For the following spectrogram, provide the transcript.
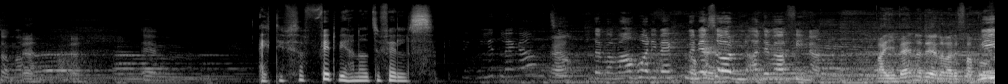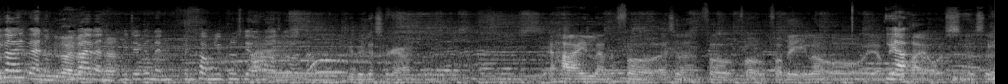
sommer. Ja, ja. Øhm, Ej, det er så fedt, vi har noget til fælles. lidt længere tid. Den var meget hurtigt væk, men okay. jeg så den, og det var fint nok. Var I i vandet der, eller var det fra båden? Vi var i vandet, vi var i vandet. Ja. Vi dykkede med den. Den kom lige pludselig over os også. Det vil jeg så gerne. Jeg har et eller andet for, altså, for, for, for valer, og jeg Ja. har jeg også. Altså, Ja,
